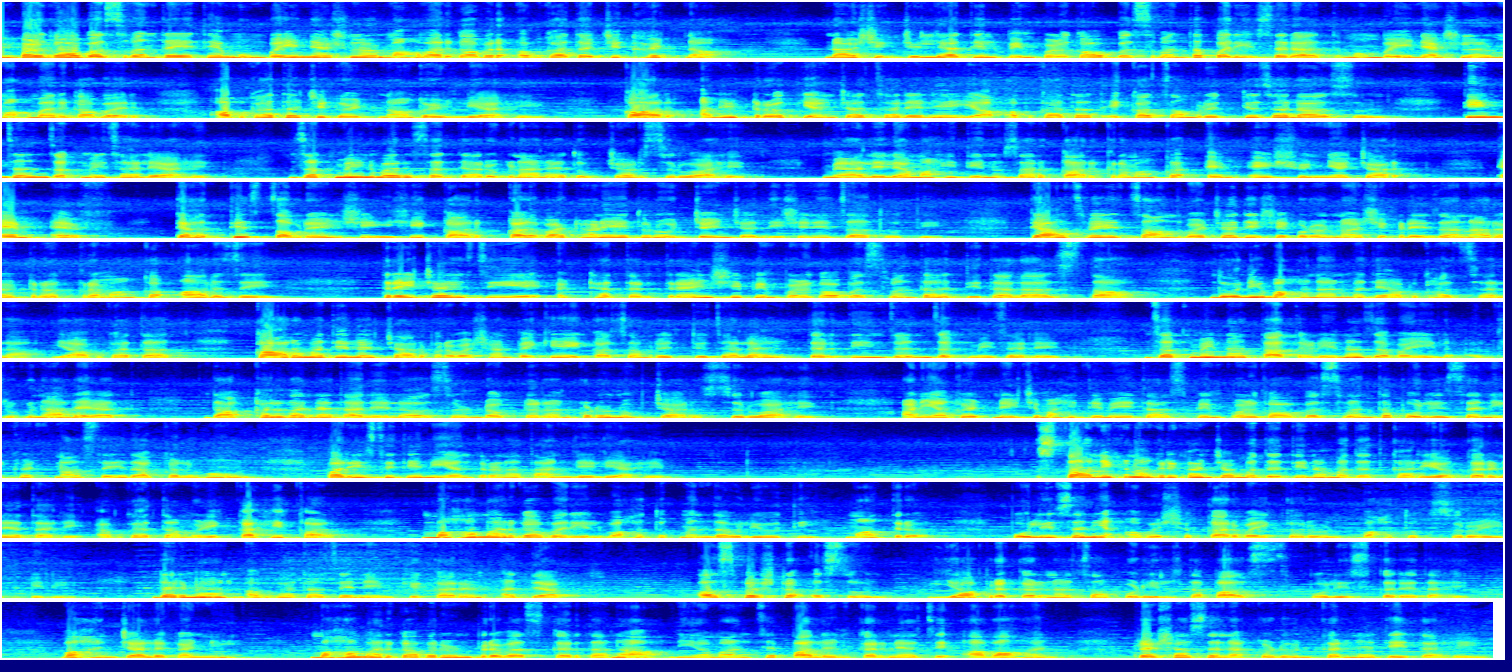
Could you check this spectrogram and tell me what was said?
पिंपळगाव बसवंत येथे मुंबई नॅशनल महामार्गावर अपघाताची घटना. नाशिक जिल्ह्यातील पिंपळगाव बसवंत परिसरात मुंबई नॅशनल महामार्गावर अपघाताची घटना घडली आहे. कार आणि ट्रक यांच्यात झालेल्या या अपघातात एकाचा मृत्यू झाला असून तीन जण जखमी झाले आहेत. जखमींवर सध्या रुग्णालयात उपचार सुरू आहेत. मिळालेल्या माहितीनुसार कार क्रमांक एम ए शून्य चार एम एफ तेहत्तीस चौऱ्याऐंशी ही कार कळवा ठाणे येथून उज्जैनच्या दिशेने जात होती. त्याचवेळी चांदवडच्या दिशेकडून नाशिककडे जाणारा ट्रक क्रमांक आर जे त्रेचाळीस जी ए अठ्ठ्याहत्तर त्र्याऐंशी पिंपळगाव बसवंत हद्दीत आला असता दोन्ही वाहनांमध्ये अपघात झाला. या अपघातात कारमधील चार प्रवाशांपैकी एकाचा मृत्यू झाला आहे तर तीन जण जखमी झालेत. जखमींना तातडीनं जवळील रुग्णालयात दाखल करण्यात आलेलं असून डॉक्टरांकडून उपचार सुरू आहेत. आणि या घटनेची माहिती मिळताच पिंपळगाव बसवंत पोलिसांनी घटनास्थळी दाखल होऊन परिस्थिती नियंत्रणात आणलेली आहे. स्थानिक नागरिकांच्या मदतीनं मदतकार्य करण्यात आले. अपघातामुळे काही काळ महामार्गावरील वाहतूक मंदावली होती. मात्र पोलिसांनी आवश्यक कारवाई करून वाहतूक सुरळीत केली. दरम्यान अपघाताचे नेमके कारण अद्याप अस्पष्ट असून या प्रकरणाचा पुढील तपास पोलीस करत आहेत वाहन चालकांनी महामार्गावरून प्रवास करताना नियमांचे पालन करण्याचे आवाहन प्रशासनाकडून करण्यात येत आहे.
